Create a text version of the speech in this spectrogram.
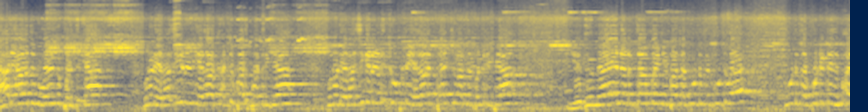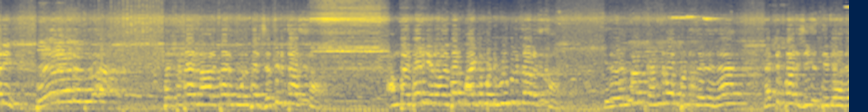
யாரையாவது நீ ஒழுங்குபடுத்தியா? உன்னுடைய ரசிகர்களுக்கு ஏதாவது கட்டுப்பாடு போட்டிருக்கியா? உன்னுடைய ரசிகர்களுக்கு உன்னுடைய ஏதாவது பேச்சுவார்த்தை பண்ணிருப்பியா? எதுவுமே நடத்தாம நீ பார்த்த கூட்டத்தை கூட்டுவ? கூட்டத்தை கூட்டிட்டு இது மாதிரி பேரோட பூரா. பத்து பேர் நாலு பேர் மூணு பேர் செத்துக்கிட்டு தான் இருக்கிறான் ஐம்பது பேர் இருபது பேர் மயக்கப்பட்டு பண்ணி விழுந்துட்டு தான் இருக்கிறான் இதெல்லாம் கண்ட்ரோல் பண்ண தெரியல கட்டுப்பாடு செய்ய தெரியாத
